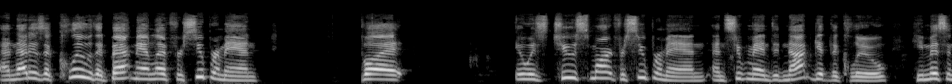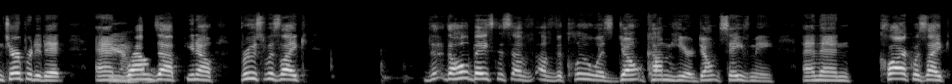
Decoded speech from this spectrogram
and that is a clue that Batman left for Superman, but it was too smart for Superman, and Superman did not get the clue. He misinterpreted it and Yeah. wound up, you know, Bruce was like, the, the whole basis of, of the clue was don't come here, don't save me. And then Clark was like,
